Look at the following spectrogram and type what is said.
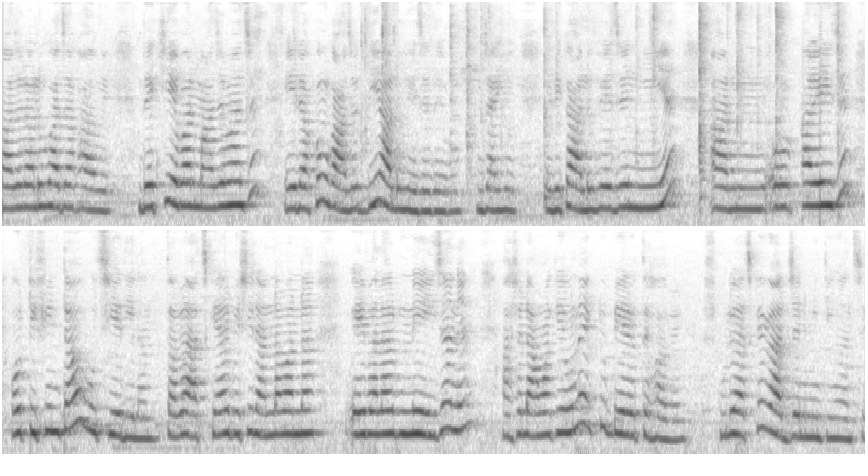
গাজর আলু ভাজা খাবে। দেখি এবার মাঝে মাঝে এইরকম গাজর দিয়ে আলু ভেজে দেবো। যাই হোক, এদিকে আলু ভেজে নিয়ে আর ও, আর এই যে ওর টিফিনটাও গুছিয়ে দিলাম। তবে আজকে আর বেশি রান্নাবান্না এই বেলা নেই জানেন? আসলে আমাকেও না একটু বেরোতে হবে। স্কুলে আজকে গার্জেন মিটিং আছে।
